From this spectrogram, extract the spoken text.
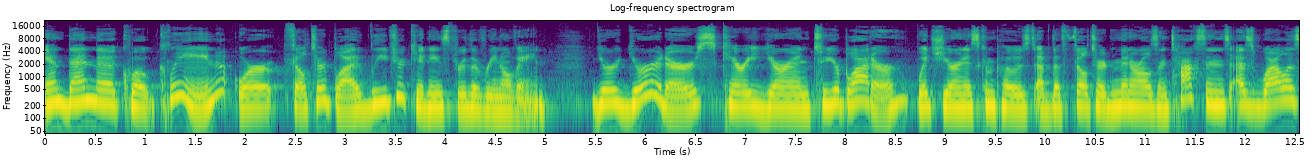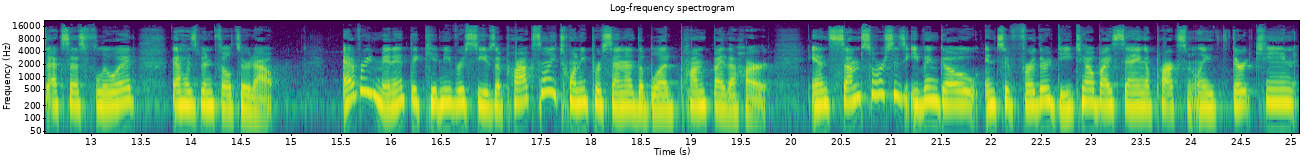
and then the quote clean or filtered blood leaves your kidneys through the renal vein. Your ureters carry urine to your bladder, which urine is composed of the filtered minerals and toxins as well as excess fluid that has been filtered out. Every minute, the kidney receives approximately 20% of the blood pumped by the heart. And some sources even go into further detail by saying approximately 13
